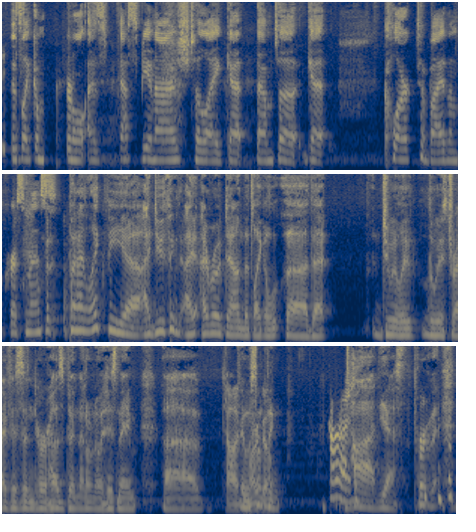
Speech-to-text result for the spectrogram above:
it is like emotional as espionage to like get them to get Clark to buy them Christmas. But but I like the uh, I do think I, I wrote down that like uh, that Julie Louis Dreyfus and her husband I don't know his name uh, Todd it was Margot. something Todd, Todd yes per- of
